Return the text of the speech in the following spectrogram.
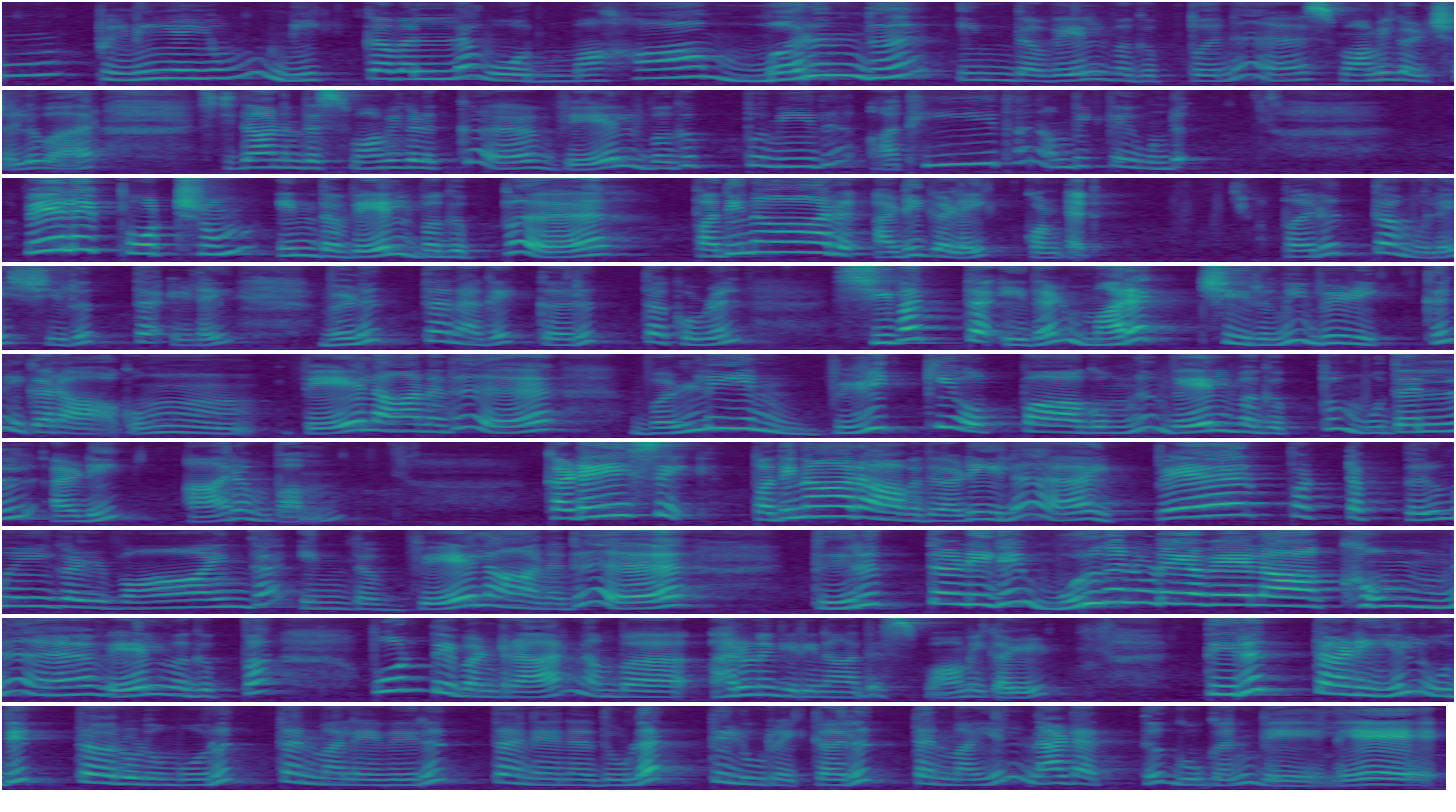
பிணியையும் நீக்கவல்ல ஓர் மகா மருந்து இந்த வேல் வகுப்புன்னு சுவாமிகள் சொல்லுவார். சிதானந்த சுவாமிகளுக்கு வேல் வகுப்பு மீது அதீத நம்பிக்கை உண்டு. வேலை போற்றும் இந்த வேல் வகுப்பு பதினாறு அடிகளை கொண்டது. பருத்த முலை சிறுத்த இடை வெளுத்த நகை கருத்த குழல் சிவத்த இதழ் மரச்சிறுமி விழிக்கு நிகராகும். வேலானது வள்ளியின் விழிக்கு ஒப்பாகும்னு வேல் வகுப்பு முதல் அடி ஆரம்பம். கடைசி பதினாறாவது அடியில் இப்பேற்பட்ட பெருமைகள் வாய்ந்த இந்த வேலானது திருத்தணிகை முருகனுடைய வேலாக்கும்னு வேல் வகுப்பை பூர்த்தி பண்ணுறார் நம்ம அருணகிரிநாத சுவாமிகள். திருத்தணியில் உதித்தருளும் ஒருத்தன் மலை வெறுத்தன் எனதுளத்தில் உரை கருத்தன் மயில் நடத்து குகன் வேலே.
